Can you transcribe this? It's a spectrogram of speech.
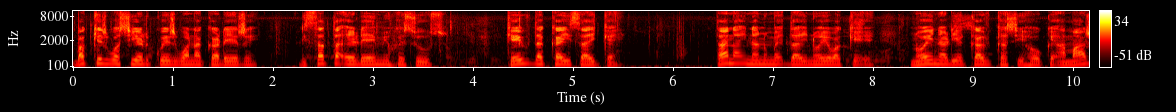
Bakes wasierques guanacarere, risata eremio Jesús, kev da kaisaikai. Tana inanume da inoeva que no hay nadie casi hoque amar.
